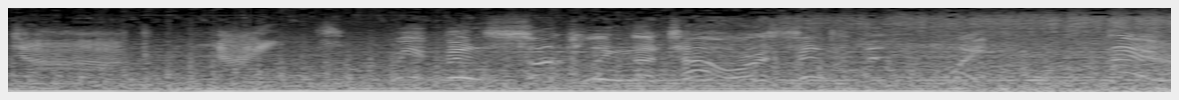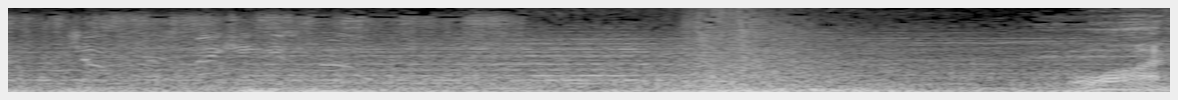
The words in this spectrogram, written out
Dark Knight. We've been circling the tower What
